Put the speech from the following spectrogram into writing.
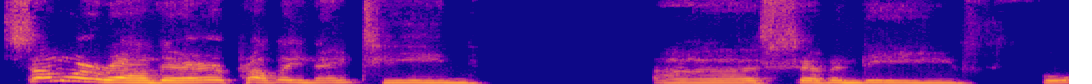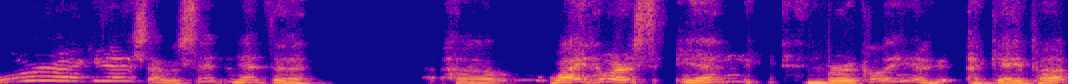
somewhere around there, probably 1974, uh, 74, I guess, I was sitting at the uh, White Horse Inn in Berkeley, a, a gay pub,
